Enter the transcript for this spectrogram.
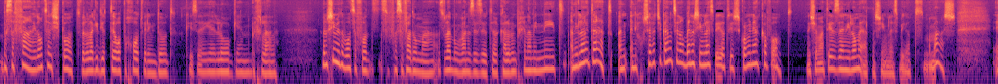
בשפה, אני לא רוצה לשפוט ולא להגיד יותר או פחות ולמדוד, כי זה יהיה לא הוגן בכלל. ונשים מדברות שפות, שפה, שפה דומה, אז אולי במובן הזה זה יותר קל, אבל מבחינה מינית, אני לא יודעת. אני, אני חושבת שגם אצל הרבה נשים לסביות יש כל מיני עכבות. אני שמעתי על זה מלא מעט נשים לסביות, ממש. אה,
